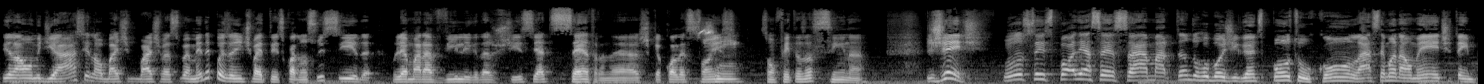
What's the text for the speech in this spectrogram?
Tem lá o Homem de Aço, tem lá o Batman, Batman vs Superman, depois a gente vai ter Esquadrão Suicida, Mulher Maravilha, Liga da Justiça e etc, né? Acho que as coleções Sim. são feitas assim, né? Gente, vocês podem acessar matandorobogigantes.com lá semanalmente, tem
